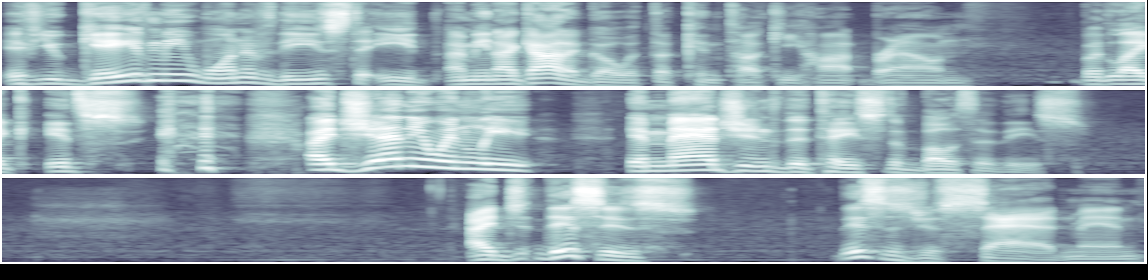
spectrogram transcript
if you gave me one of these to eat, I mean I gotta go with the Kentucky hot brown. But like it's I genuinely imagined the taste of both of these. I this is this is just sad, man.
